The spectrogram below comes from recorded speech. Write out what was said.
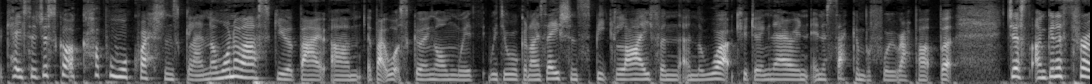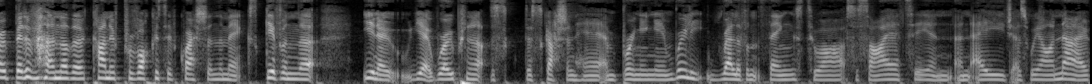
Okay, so just got a couple more questions, Glen. I want to ask you about um, about what's going on with, with your organisation, Speak Life, and, and the work you're doing there in, in a second before we wrap up. But just, I'm going to throw a bit of another kind of provocative question in the mix, given that, you know, yeah, we're opening up this discussion here and bringing in really relevant things to our society and, and age as we are now.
